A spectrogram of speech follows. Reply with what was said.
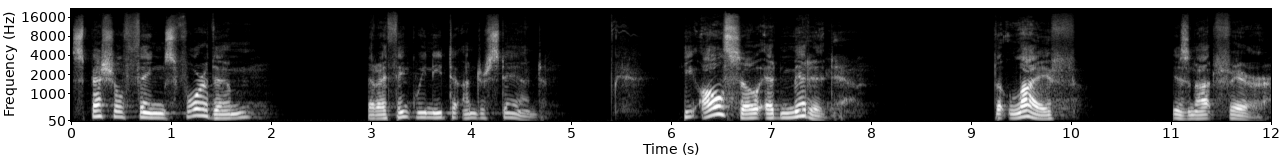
special things for them that I think we need to understand. He also admitted that life is not fair.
